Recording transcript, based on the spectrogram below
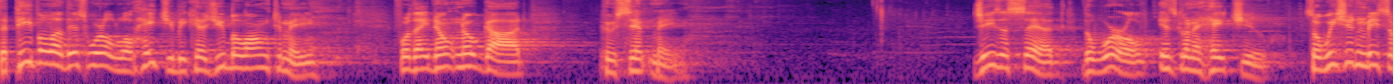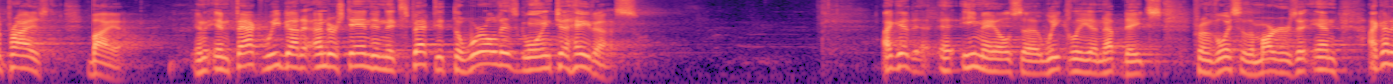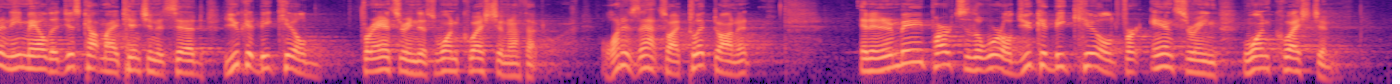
The people of this world will hate you because you belong to me, for they don't know God who sent me. Jesus said the world is going to hate you. So we shouldn't be surprised by it. In, in fact, we've got to understand and expect it. The world is going to hate us. I get uh, emails uh, weekly and updates from Voice of the Martyrs, and I got an email that just caught my attention. It said, You could be killed for answering this one question. And I thought, What is that? So I clicked on it, and in many parts of the world, you could be killed for answering one question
